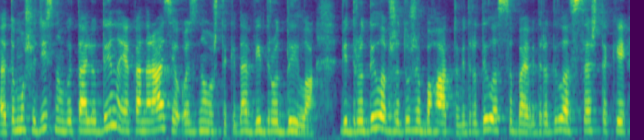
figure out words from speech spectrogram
Е, Тому що дійсно ви та людина, яка наразі ось знову ж таки да, відродила, відродила вже дуже багато, відродила себе, відродила все ж таки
